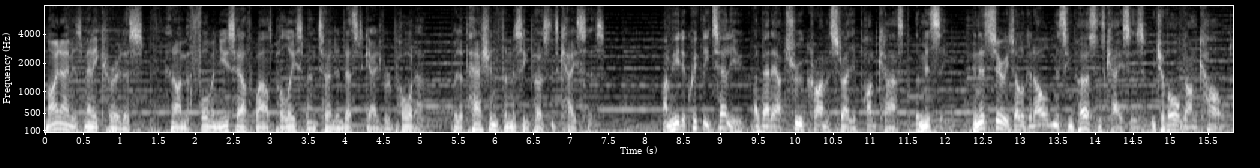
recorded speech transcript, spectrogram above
My name is Manny Carudis, and I'm a former New South Wales policeman turned investigative reporter with a passion for missing persons cases. I'm here to quickly tell you about our True Crime Australia podcast, The Missing in this series, I look at old missing persons cases which have all gone cold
